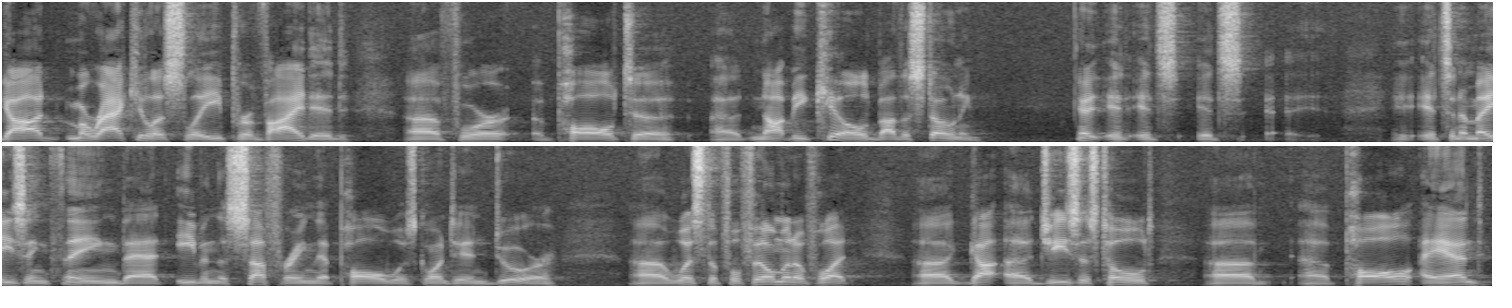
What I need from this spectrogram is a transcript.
God miraculously provided uh, for Paul to uh, not be killed by the stoning. It, it, it's, it's, it's an amazing thing that even the suffering that Paul was going to endure uh, was the fulfillment of what uh, God, uh, Jesus told uh, Paul and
